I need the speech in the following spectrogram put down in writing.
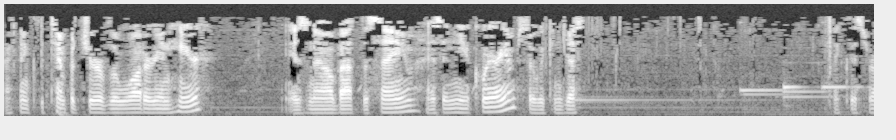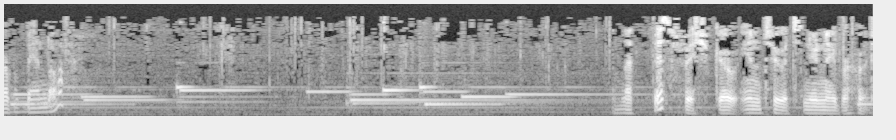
I think the temperature of the water in here is now about the same as in the aquarium, so we can just take this rubber band off. And let this fish go into its new neighborhood.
